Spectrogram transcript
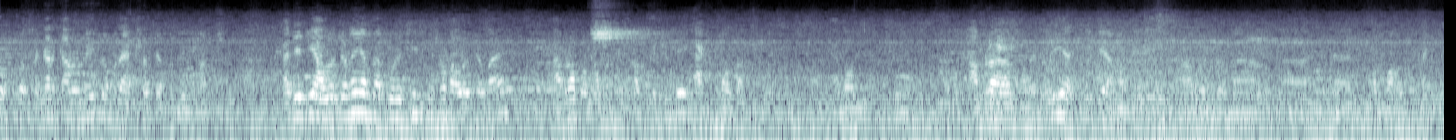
ঐক্য থাকার কারণেই তো আমরা একসাথে এতদিন পাচ্ছি কাজে যে আলোচনাই আমরা করেছি, সেসব আলোচনায় আমরা মোটামুটি সব কিছুতেই একমত আছি। এবং আমরা মনে করি আর কি যে আমাদের এই আলোচনা অব্যাহত থাকবে।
